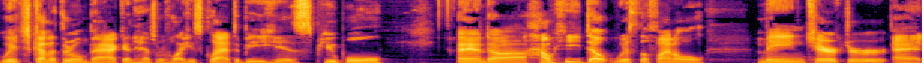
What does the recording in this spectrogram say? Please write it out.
which kind of threw him back, and hence was like he's glad to be his pupil, and uh, how he dealt with the final main character at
